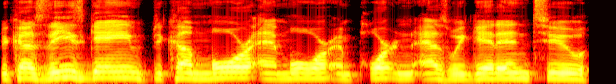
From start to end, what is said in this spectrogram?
because these games become more and more important as we get into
